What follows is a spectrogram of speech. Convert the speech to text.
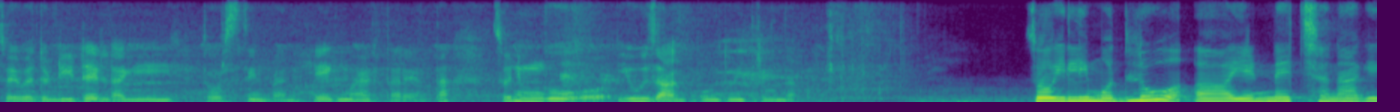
ಸೊ ಇವತ್ತು ಡೀಟೇಲ್ಡಾಗಿ ತೋರಿಸ್ತೀನಿ ಬನ್ನಿ, ಹೇಗೆ ಮಾಡ್ತಾರೆ ಅಂತ. ಸೊ ನಿಮಗೂ ಯೂಸ್ ಆಗ್ಬೋದು ಇದರಿಂದ. ಸೊ ಇಲ್ಲಿ ಮೊದಲು ಎಣ್ಣೆ ಚೆನ್ನಾಗಿ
